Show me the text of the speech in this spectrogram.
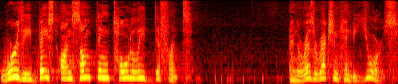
worthy based on something totally different. And the resurrection can be yours.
